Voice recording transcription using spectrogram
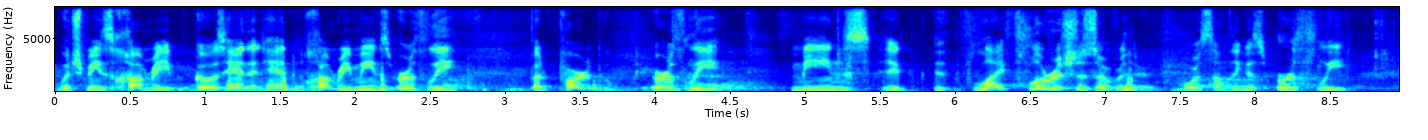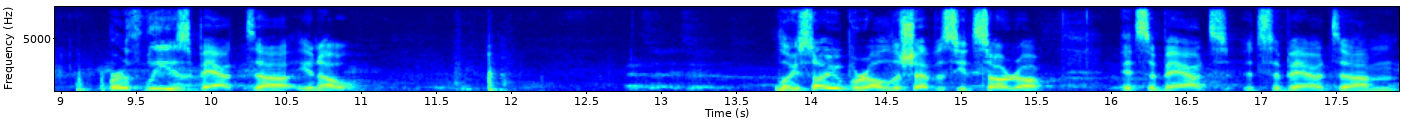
which means chamri goes hand in hand. Chamri means earthly, but part of earthly means it, it, life flourishes over there. The more something is earthly, earthly is about, uh, you know, it's about it's about um,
